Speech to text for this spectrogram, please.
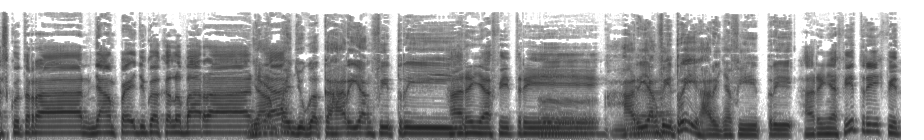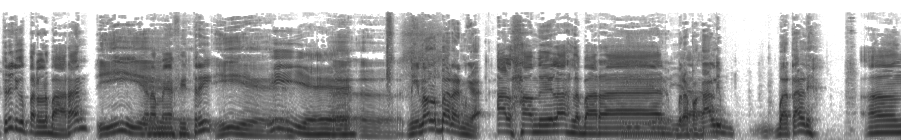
skuteran nyampe juga ke lebaran Nyampe ya. juga ke hari yang fitri Harinya Fitri. Hari Iya. yang fitri Harinya fitri Harinya Fitri. Fitri juga pada lebaran. Iya Yang namanya Fitri? Iya Iya. Eh, eh. Nino lebaran nggak? Alhamdulillah lebaran. Iya. Berapa Ya. kali batalnya? Em,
